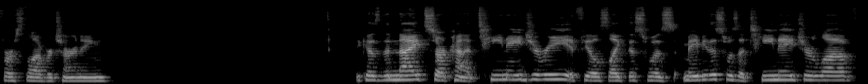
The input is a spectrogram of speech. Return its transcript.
first love returning. Because the knights are kind of teenagery. It feels like this was maybe this was a teenager love.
